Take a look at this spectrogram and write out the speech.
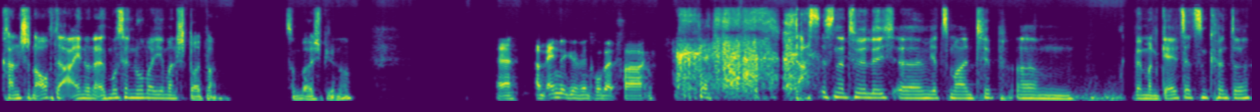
Kann schon auch der ein oder es muss ja nur mal jemand stolpern, zum Beispiel. Ne? Ja, am Ende gewinnt Robert Fagen. Das ist natürlich ähm, jetzt mal ein Tipp. Ähm, wenn man Geld setzen könnte,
